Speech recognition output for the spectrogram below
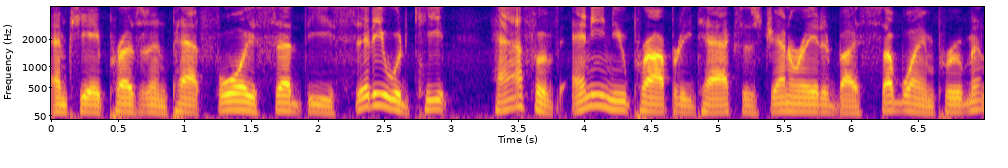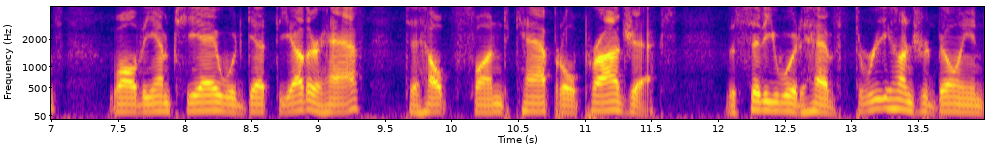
MTA President Pat Foye said the city would keep half of any new property taxes generated by subway improvements, while the MTA would get the other half to help fund capital projects. The city would have $300 billion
